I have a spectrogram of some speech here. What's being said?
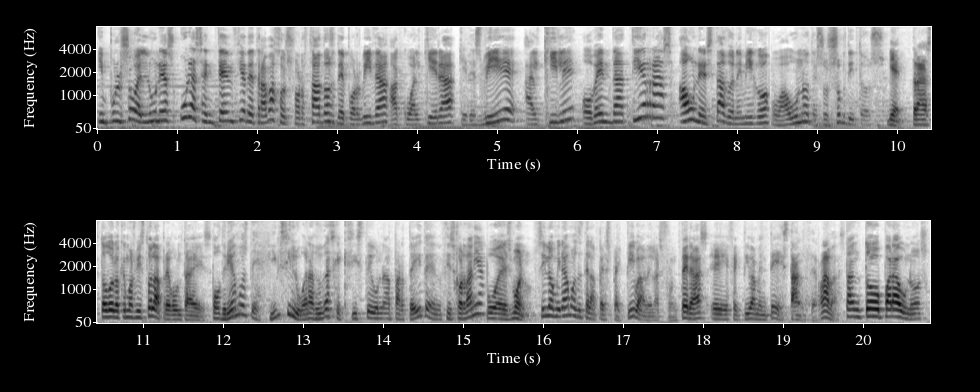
impulsó el lunes una sentencia de trabajos forzados de por vida a cualquiera que desvíe, alquile o venda tierras a un estado enemigo o a uno de sus súbditos. Bien, tras todo lo que hemos visto, la pregunta es, ¿podríamos decir sin lugar a dudas que existe un apartheid en Cisjordania? Pues bueno, si lo miramos desde la perspectiva de las fronteras, eh, efectivamente están cerradas, tanto para unos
